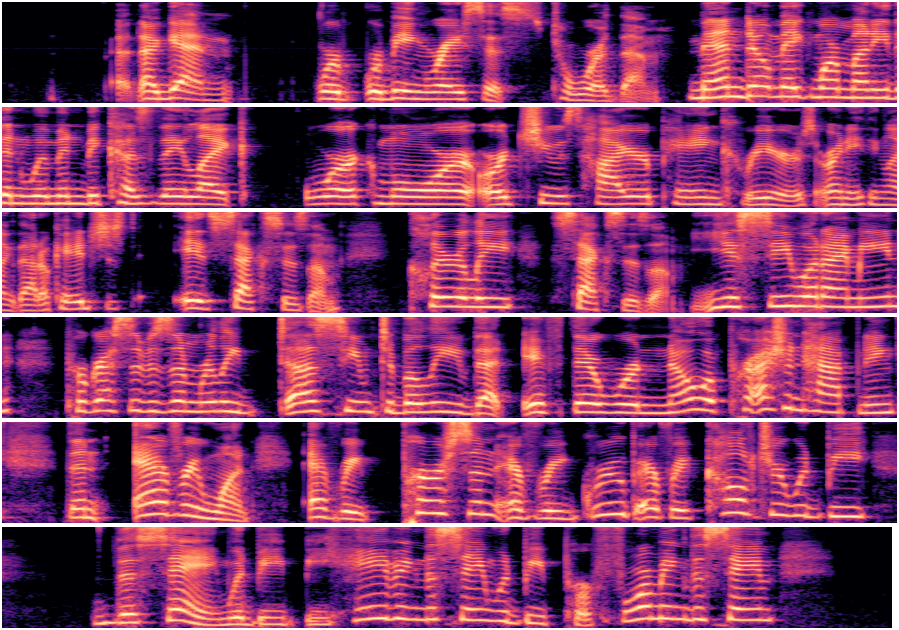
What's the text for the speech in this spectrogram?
again, we're, we're being racist toward them. Men don't make more money than women because they like work more or choose higher paying careers or anything like that, okay? It's just, it's sexism clearly sexism. You see what I mean? Progressivism really does seem to believe that if there were no oppression happening, then everyone, every person, every group, every culture would be the same, would be behaving the same, would be performing the same,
